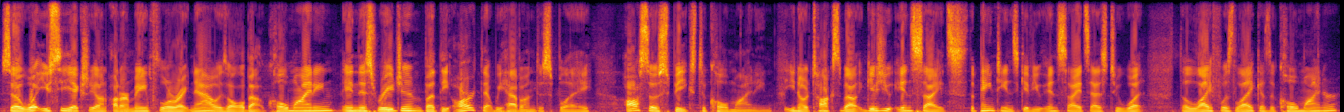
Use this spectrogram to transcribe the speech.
So what you see actually on, on our main floor right now is all about coal mining in this region, but the art that we have on display also speaks to coal mining. You know, it talks about, it gives you insights, the paintings give you insights as to what the life was like as a coal miner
